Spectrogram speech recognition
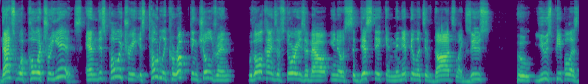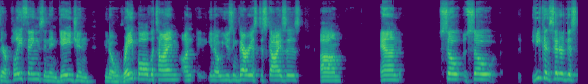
that's what poetry is. And this poetry is totally corrupting children with all kinds of stories about, you know, sadistic and manipulative gods like Zeus who use people as their playthings and engage in you know, rape all the time on, you know, using various disguises. Um, and so, so he considered this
